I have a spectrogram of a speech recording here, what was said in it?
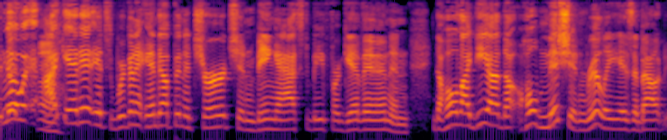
No, I get it. It's we're going to end up in a church and being asked to be forgiven and the whole idea, the whole mission really is about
